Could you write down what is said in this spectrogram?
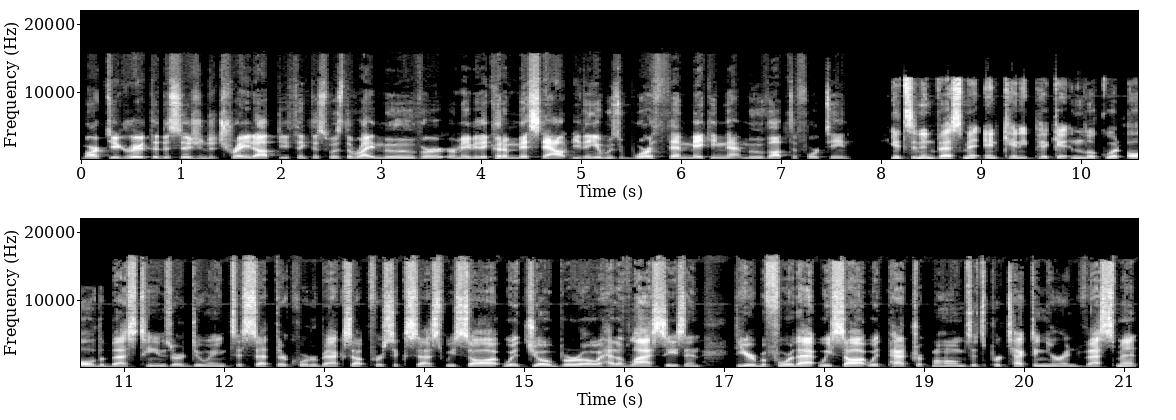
Mark, do you agree with the decision to trade up? Do you think this was the right move, or, or maybe they could have missed out? Do you think it was worth them making that move up to 14? It's an investment in Kenny Pickett. And look what all the best teams are doing to set their quarterbacks up for success. We saw it with Joe Burrow ahead of last season. The year before that, we saw it with Patrick Mahomes. It's protecting your investment.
